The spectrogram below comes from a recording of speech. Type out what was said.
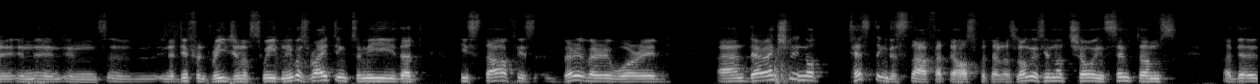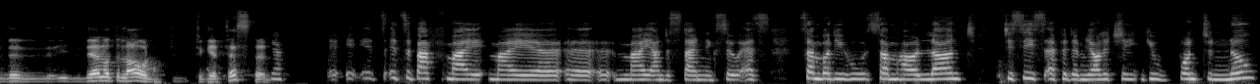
in, in, in, in a different region of Sweden. He was writing to me that his staff is very, very worried, and they're actually not testing the staff at the hospital. As long as you're not showing symptoms, uh, the, the, they're not allowed to get tested. Yeah. it's it's above my my uh, uh, my understanding. So as somebody who somehow learned disease epidemiology, you want to know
